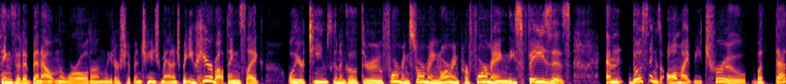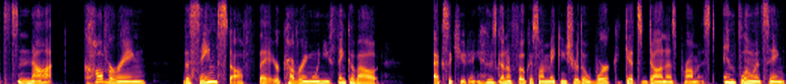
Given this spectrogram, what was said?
things that have been out in the world on leadership and change management you hear about things like well your team's going to go through forming storming norming performing these phases and those things all might be true but that's not covering the same stuff that you're covering when you think about executing? Who's going to focus on making sure the work gets done as promised? Influencing?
